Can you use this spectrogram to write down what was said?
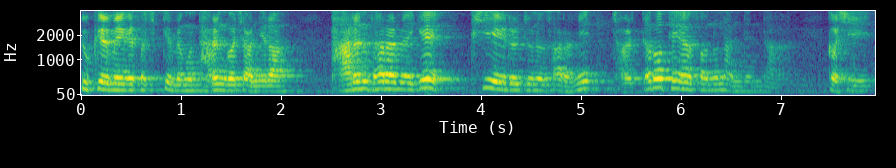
육계명에서 십계명은 다른 것이 아니라 다른 사람에게 피해를 주는 사람이 절대로 되어서는 안 된다. 그것이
